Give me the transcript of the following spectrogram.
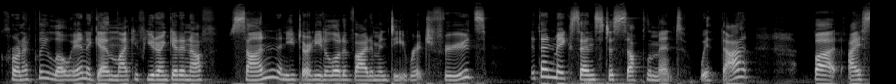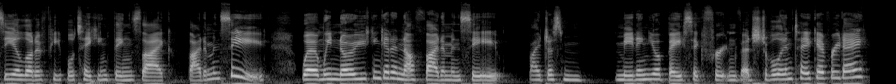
chronically low in. Again, like if you don't get enough sun and you don't eat a lot of vitamin D rich foods, it then makes sense to supplement with that. But I see a lot of people taking things like vitamin C, where we know you can get enough vitamin C by just meeting your basic fruit and vegetable intake every day.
